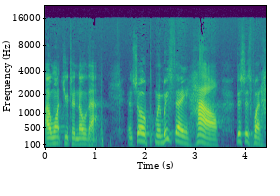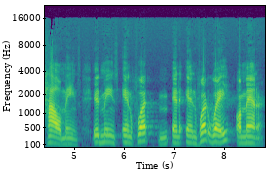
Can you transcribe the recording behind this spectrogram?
I want you to know that. And so when we say how, this is what how means. It means in what, in, in what way or manner,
